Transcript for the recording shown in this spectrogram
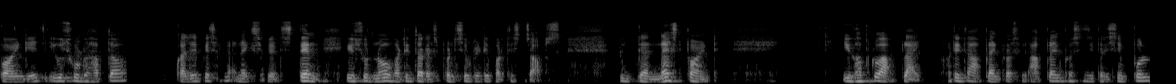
point is you should have the qualification and experience. Then you should know what is the responsibility for these jobs. The next point you have to apply what is the applying process? Applying process is very simple.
